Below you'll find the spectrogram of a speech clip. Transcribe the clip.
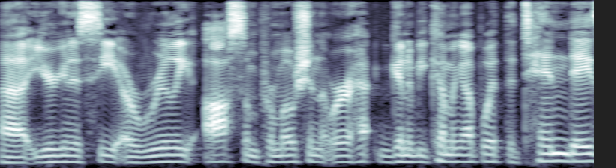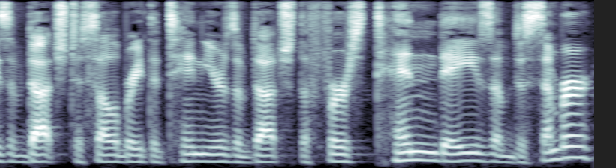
uh, you're going to see a really awesome promotion that we're ha- going to be coming up with the 10 days of Dutch to celebrate the 10 years of Dutch. The first 10 days of December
